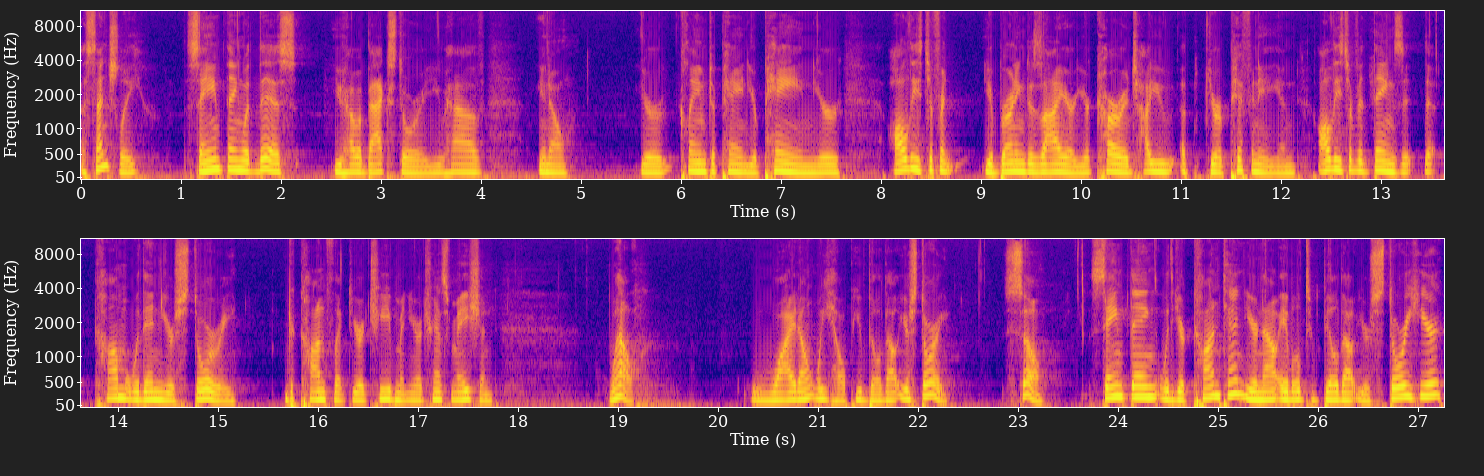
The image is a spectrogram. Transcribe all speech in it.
essentially, same thing with this. You have a backstory. You have, you know, your claim to pain, your pain, your all these different your burning desire, your courage, how you uh, your epiphany, and all these different things that, that come within your story, your conflict, your achievement, your transformation. Well, why don't we help you build out your story? So, same thing with your content. You're now able to build out your story here.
